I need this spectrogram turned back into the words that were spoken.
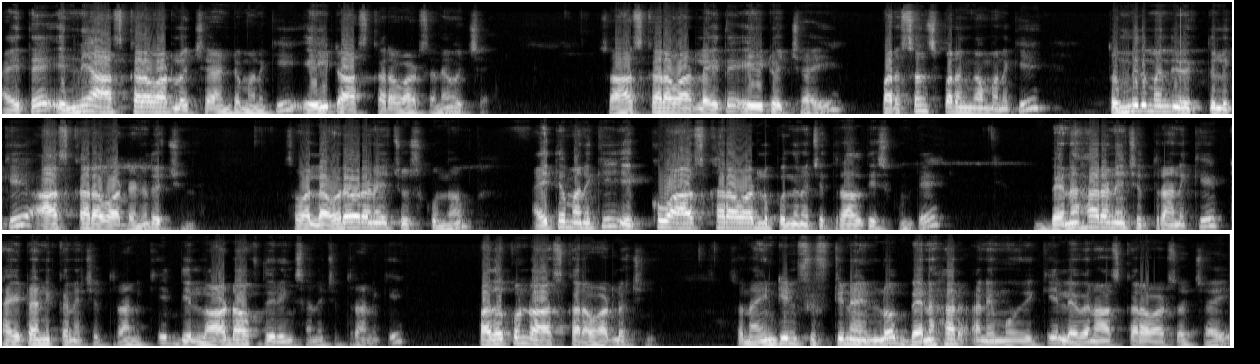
అయితే ఎన్ని ఆస్కార్ అవార్డులు వచ్చాయంటే మనకి ఎయిట్ ఆస్కార్ అవార్డ్స్ అనేవి వచ్చాయి. సో ఆస్కార్ అవార్డులు అయితే ఎయిట్ వచ్చాయి. పర్సన్స్ పరంగా మనకి తొమ్మిది మంది వ్యక్తులకి ఆస్కార్ అవార్డు అనేది వచ్చింది. సో వాళ్ళు ఎవరెవరు అనేది చూసుకుందాం. అయితే మనకి ఎక్కువ ఆస్కార్ అవార్డులు పొందిన చిత్రాలు తీసుకుంటే బెనహర్ అనే చిత్రానికి టైటానిక్ అనే చిత్రానికి the Lord of the Rings అనే చిత్రానికి పదకొండు ఆస్కార్ అవార్డులు వచ్చినాయి. సో నైన్టీన్ ఫిఫ్టీ నైన్లో బెనహర్ అనే మూవీకి లెవెన్ ఆస్కార్ అవార్డ్స్ వచ్చాయి.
